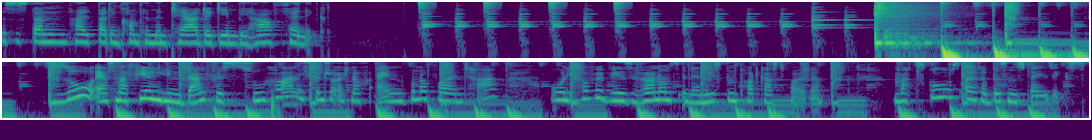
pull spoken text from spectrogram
ist es dann halt bei den Komplementär der GmbH fällig. So, erstmal vielen lieben Dank fürs Zuhören. Ich wünsche euch noch einen wundervollen Tag und ich hoffe, wir hören uns in der nächsten Podcast-Folge. Macht's gut, eure Business Basics.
